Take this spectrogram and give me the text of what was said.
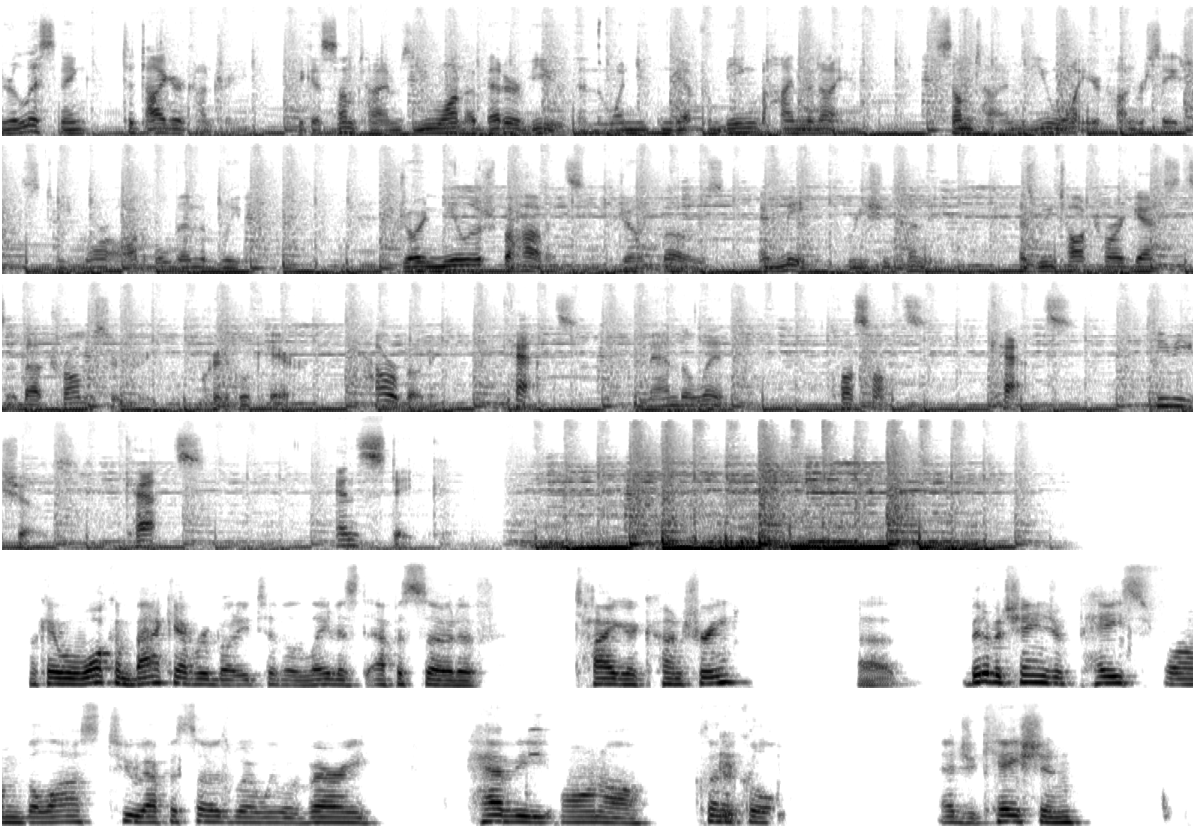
You're listening to Tiger Country because sometimes you want a better view than the one you can get from being behind the knife. Sometimes you want your conversations to be more audible than the bleeding. Join Milos Buhavac, Joe Bose, and me, Rishi Kundi, as we talk to our guests about trauma surgery, critical care, powerboating, cats, mandolin, croissants, cats, TV shows, cats, and steak. Okay, well, welcome back, everybody, to the latest episode of Tiger Country. A uh, bit of a change of pace from the last two episodes where we were very heavy on our clinical education.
